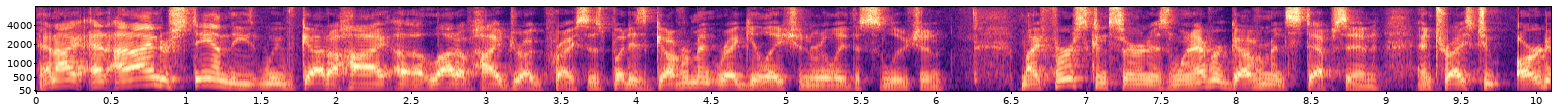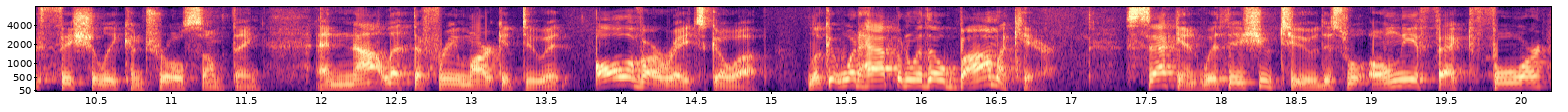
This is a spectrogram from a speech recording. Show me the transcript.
And I, and, I understand these, we've got a, high, a lot of high drug prices, but is government regulation really the solution? My first concern is whenever government steps in and tries to artificially control something and not let the free market do it, all of our rates go up. Look at what happened with Obamacare. Second, with issue two, this will only affect four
